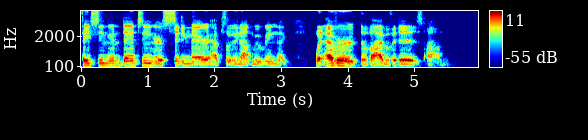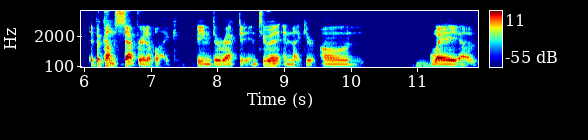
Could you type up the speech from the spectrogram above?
facing and dancing or sitting there absolutely not moving like whatever the vibe of it is um it becomes separate of like being directed into it and like your own way of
